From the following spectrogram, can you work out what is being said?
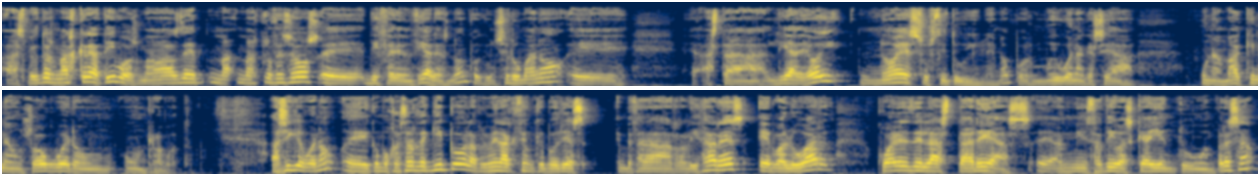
aspectos más creativos, más, de, más procesos eh, diferenciales, ¿no? Porque un ser humano... Eh, hasta el día de hoy no es sustituible, ¿no? Por muy buena que sea una máquina, un software o un, robot. Así que bueno, eh, como gestor de equipo, la primera acción que podrías empezar a realizar es evaluar cuáles de las tareas administrativas que hay en tu empresa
